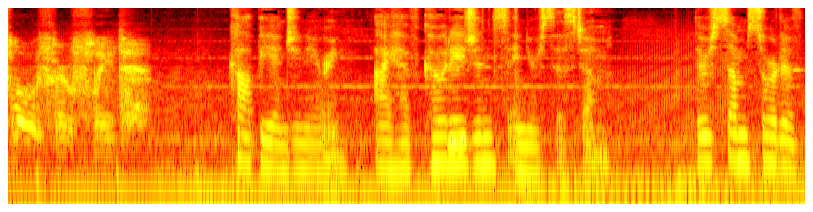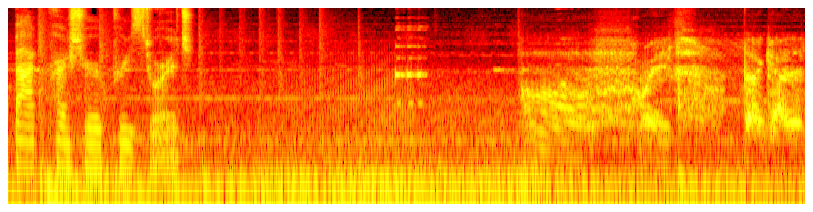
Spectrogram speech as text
flow-through fleet. Copy engineering. I have code agents in your system. There's some sort of back pressure pre-storage. Hmm, wait. I got it.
